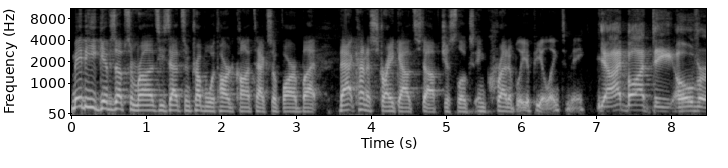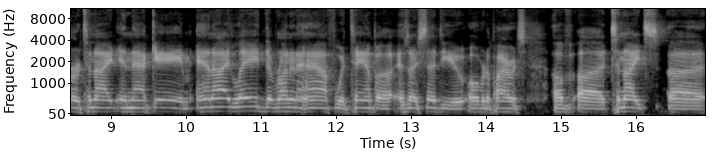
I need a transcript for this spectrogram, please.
Maybe he gives up some runs. He's had some trouble with hard contact so far, but that kind of strikeout stuff just looks incredibly appealing to me. Yeah, I bought the over tonight in that game, and I laid the run and a half with Tampa, as I said to you, over the Pirates of uh, tonight's uh,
